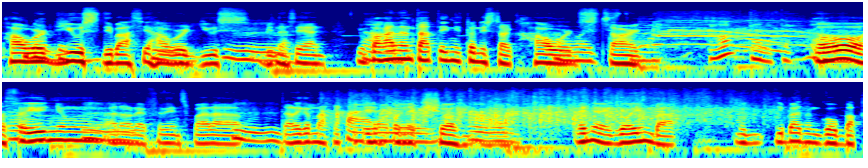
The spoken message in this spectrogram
Howard Sinabi. Hughes, di ba? Si Howard Hughes, binasayan. Yung Ah. pangalan ng tatay ni Tony Stark, Howard, Howard Stark. Oh, talaga. Oo, so yun yung ano reference para Mm. talaga makikita yung Parallel. connection. Oo. Anyway, going back, nag, di ba nung go back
